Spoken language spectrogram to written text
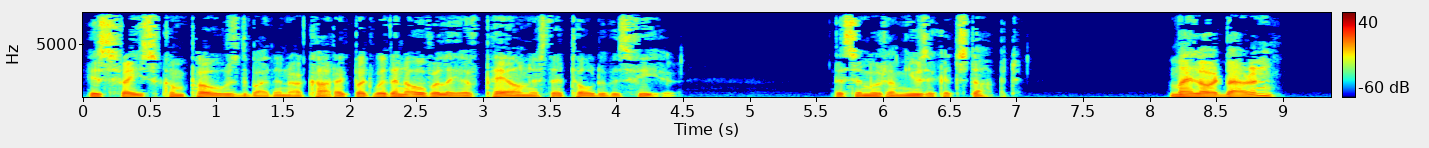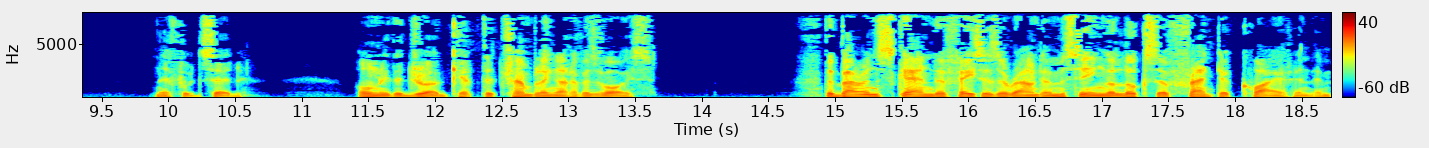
his face composed by the narcotic, but with an overlay of paleness that told of his fear. The Semuta music had stopped. "'My Lord Baron?' Nefud said. Only the drug kept the trembling out of his voice. The Baron scanned the faces around him, seeing the looks of frantic quiet in them.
